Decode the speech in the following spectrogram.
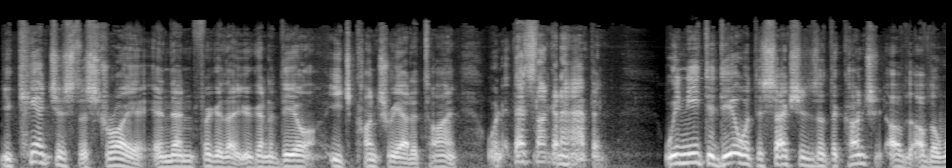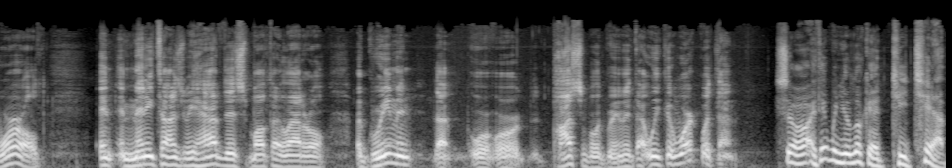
you can't just destroy it and then figure that you're going to deal each country at a time. When, that's not going to happen. We need to deal with the sections of the country of, of the world, and, and many times we have this multilateral agreement that or, or possible agreement that we could work with them. So I think when you look at TTIP,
